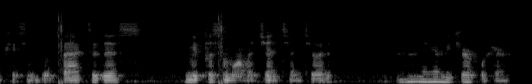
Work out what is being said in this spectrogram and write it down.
Okay, so I'm go back to this. Let me put some more magenta into it. Mm-hmm, you gotta be careful here.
